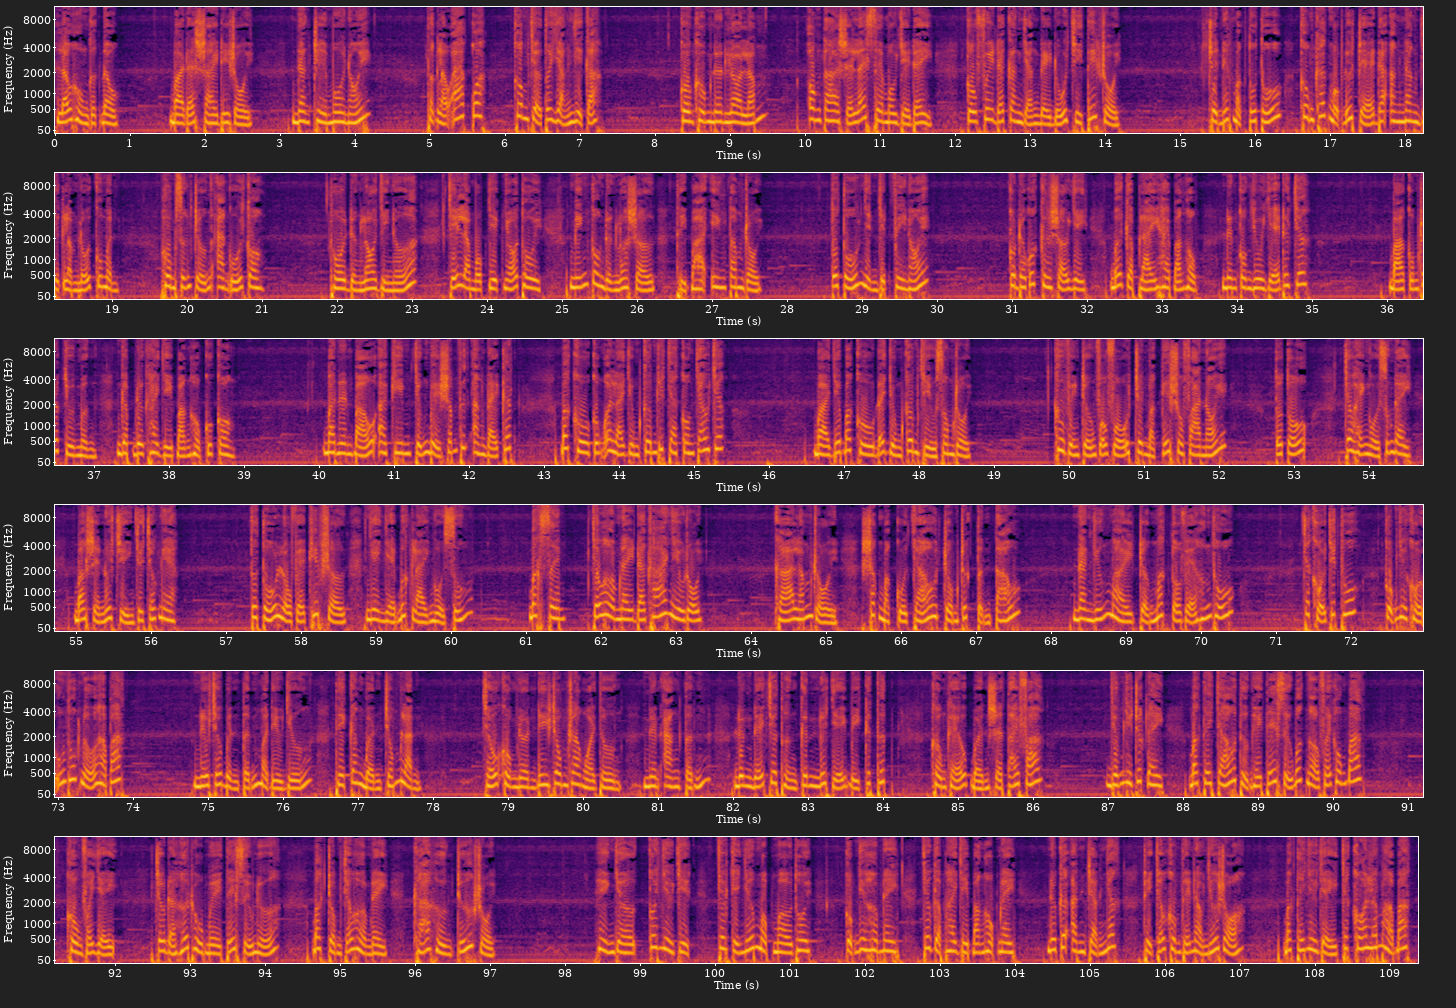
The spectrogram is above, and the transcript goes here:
Lão Hùng gật đầu Bà đã sai đi rồi. Nàng trề môi nói, Thật lão ác quá, Không chờ tôi dặn gì cả. Con không nên lo lắm. Ông ta sẽ lái xe mau về đây. Cậu Phi đã căn dặn đầy đủ chi tiết rồi. Trên nét mặt Tố Tố, Không khác một đứa trẻ đã ăn năn việc lầm lỗi của mình. Hùng xứng trưởng an ủi con. Thôi đừng lo gì nữa. Chỉ là một việc nhỏ thôi. Miễn con đừng lo sợ, Thì bà yên tâm rồi. Tố tố nhìn dịch phi nói, Con đâu có kinh sợ gì. Mới gặp lại hai bạn học, Nên con vui vẻ đó chứ. Bà cũng rất vui mừng Gặp được hai vị bạn học của con. Bà nên bảo A Kim chuẩn bị sắm thức ăn đại khách. Bác Khu cũng ở lại dùng cơm với cha con cháu chứ. Bà với bác Khu đã dùng cơm chiều xong rồi. Khu viện trưởng vỗ vỗ trên mặt ghế sofa nói, Tố tố, Cháu hãy ngồi xuống đây, Bác sẽ nói chuyện cho cháu nghe. Tố tố lộ vẻ khiếp sợ, Nhẹ nhẹ bước lại ngồi xuống. Bác xem, Cháu hôm nay đã khá nhiều rồi. Khá lắm rồi. Sắc mặt của cháu trông rất tỉnh táo. Nàng nhướng mày, trợn mắt tỏ vẻ hứng thú. Chắc khỏi chích thuốc, Cũng như khỏi uống thuốc nữa hả bác? Nếu cháu bình tĩnh mà điều dưỡng, Thì căn bệnh chống lành. Cháu không nên đi rong ra ngoài thường, Nên an tĩnh, Đừng để cho thần kinh nó dễ bị kích thích. Không khéo bệnh sẽ tái phát. Giống như trước đây, Bác thấy cháu thường hay té xỉu bất ngờ phải không bác? Không phải vậy Cháu đã hết hôn mê té xỉu nữa. Bác chồng cháu hôm nay khá hơn trước rồi. Hiện giờ có nhiều việc, Cháu chỉ nhớ mập mờ thôi. Cũng như hôm nay, cháu gặp hai vị bạn học này. Nếu các anh chẳng nhắc, Thì cháu không thể nào nhớ rõ. Bác thấy như vậy chắc khó lắm hả bác?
